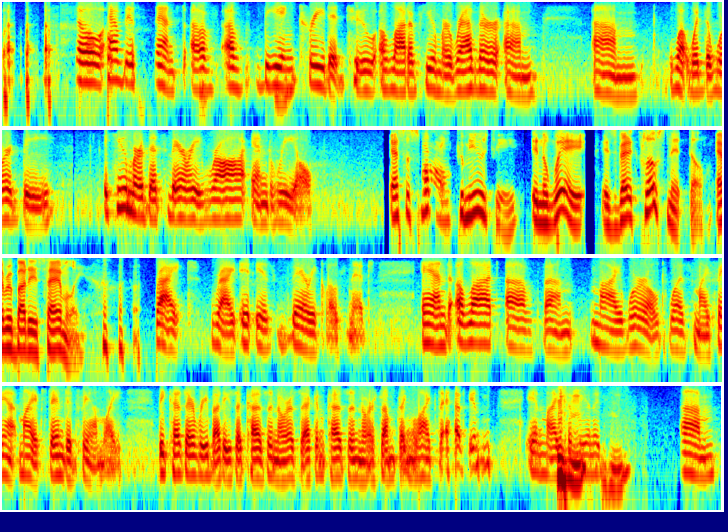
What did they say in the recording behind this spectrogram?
so I have this sense of of being treated to a lot of humor rather um um what would the word be? Humor that's very raw and real. As a small community in a way. It's very close knit though. Everybody is family. Right right. It is very close knit and a lot of um my world was my fam- my extended family because everybody's a cousin or a second cousin or something like that in in my mm-hmm, community. Mm-hmm. Um,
